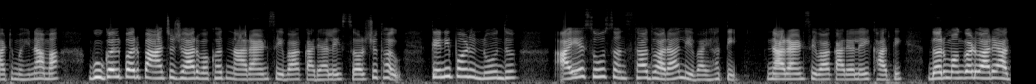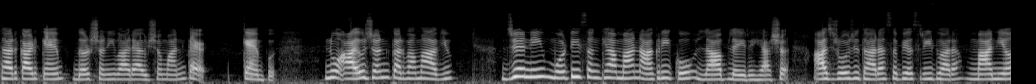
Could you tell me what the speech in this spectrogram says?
આઠ મહિનામાં ગૂગલ પર પાંચ હજાર વખત નારાયણ સેવા કાર્યાલય સર્ચ થયું. તેની પણ નોંધ આઈએસઓ સંસ્થા દ્વારા લેવાઈ હતી. નારાયણ સેવા કાર્યાલય ખાતે દર મંગળવારે આધાર કાર્ડ કેમ્પ, દર શનિવારે આયુષ્યમાન કેમ્પનું આયોજન કરવામાં આવ્યું. જેની મોટી સંખ્યામાં નાગરિકો લાભ લઈ રહ્યા છે. આજ રોજ ધારાસભ્ય શ્રી દ્વારા માન્ય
